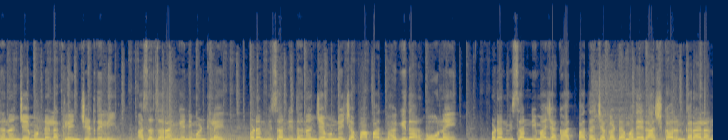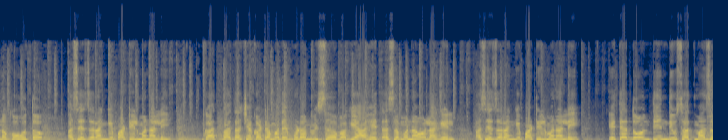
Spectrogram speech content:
धनंजय मुंडेला क्लीन चिट दिली असं जरांगेंनी म्हटलंय. फडणवीसांनी धनंजय मुंडेच्या पापात भागीदार होऊ नये. फडणवीसांनी माझ्या घातपाताच्या कटामध्ये राजकारण करायला नको होतं असे जरांगे पाटील म्हणाले. घातपाताच्या कटामध्ये फडणवीस सहभागी आहेत असं म्हणावं लागेल असे जरांगे पाटील म्हणाले. येत्या दोन तीन दिवसात माझं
